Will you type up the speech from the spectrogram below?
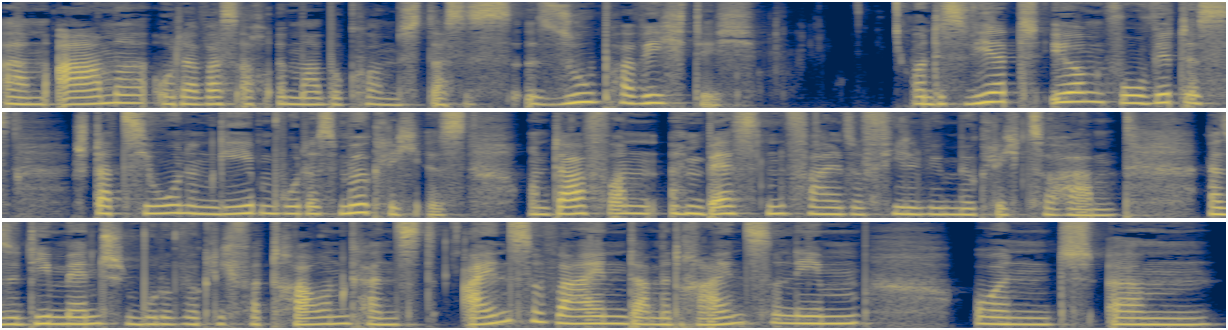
ähm, Arme oder was auch immer bekommst. Das ist super wichtig. Und es wird, irgendwo wird es Stationen geben, wo das möglich ist. Und davon im besten Fall so viel wie möglich zu haben. Also die Menschen, wo du wirklich vertrauen kannst, einzuweihen, damit reinzunehmen und ähm,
